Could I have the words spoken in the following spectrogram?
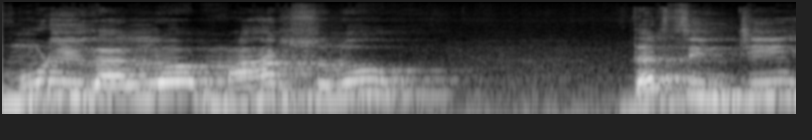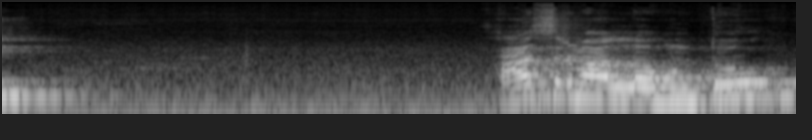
మూడు యుగాల్లో మహర్షులు దర్శించి ఆశ్రమాల్లో ఉంటూ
